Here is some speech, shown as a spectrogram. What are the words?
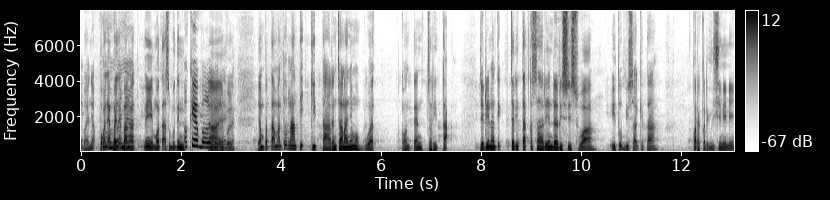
banyak. Pokoknya Hmm, banyak, banyak. banget. Nih, mau tak sebutin? Oke, boleh nah, boleh. ya boleh. Yang pertama tuh nanti kita rencananya mau buat konten cerita. Jadi nanti cerita keseharian dari siswa itu bisa kita korek-korek di sini nih.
